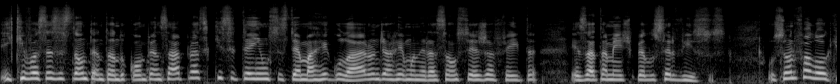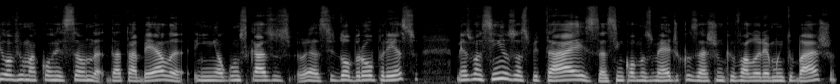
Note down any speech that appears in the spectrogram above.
e que vocês estão tentando compensar para que se tenha um sistema regular onde a remuneração seja feita exatamente pelos serviços. O senhor falou que houve uma correção da, da tabela, em alguns casos uh, se dobrou o preço, mesmo assim os hospitais, assim como os médicos, acham que o valor é muito baixo.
